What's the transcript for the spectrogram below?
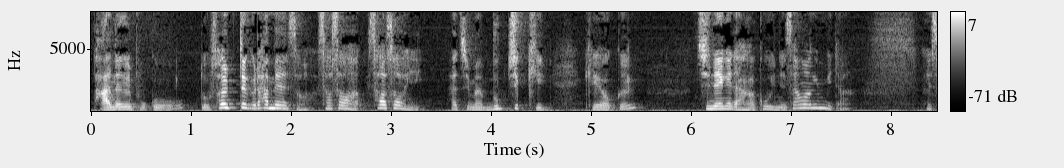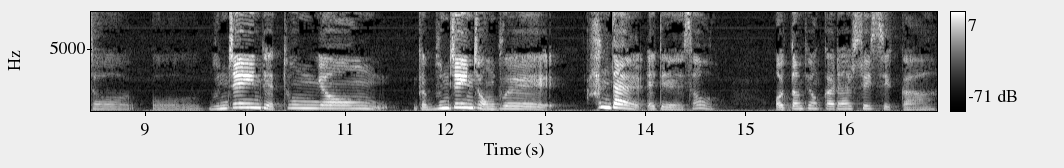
반응을 보고 또 설득을 하면서 서서, 서서히 하지만 묵직히 개혁을 진행해 나가고 있는 상황입니다. 그래서 어, 문재인 대통령, 그러니까 문재인 정부의 한 달에 대해서 어떤 평가를 할 수 있을까?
